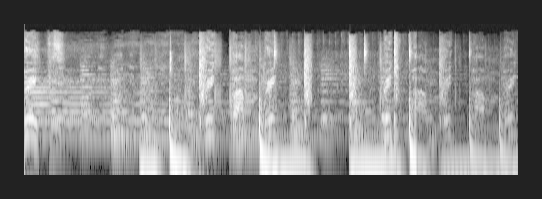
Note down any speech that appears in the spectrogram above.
bricks. Brick pam brick. Brick pam brick pam brick.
